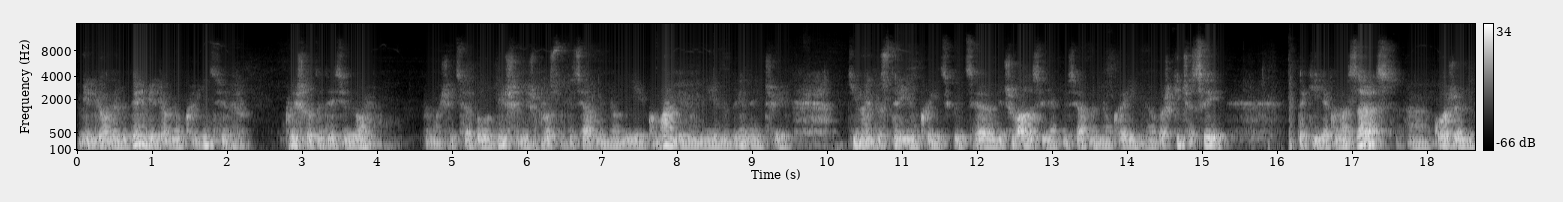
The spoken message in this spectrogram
мільйони людей, мільйони українців прийшли туди зі мною. Тому що це було більше, ніж просто досягнення однієї команди, однієї людини чи кіноіндустрії української. Це відчувалося як досягнення України. У важкі часи, такі як у нас зараз, кожен,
